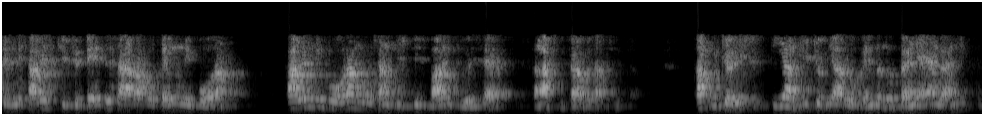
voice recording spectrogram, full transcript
adil. Misalnya detik itu saya rukin menipu orang. Paling nipu orang urusan bisnis, paling duit saya setengah juta atau satu juta. Tapi dari sekian hidupnya Rugen tentu banyak yang nggak nipu.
